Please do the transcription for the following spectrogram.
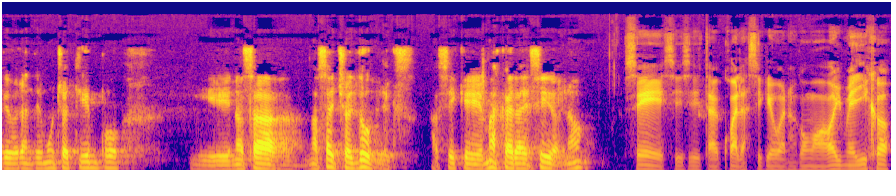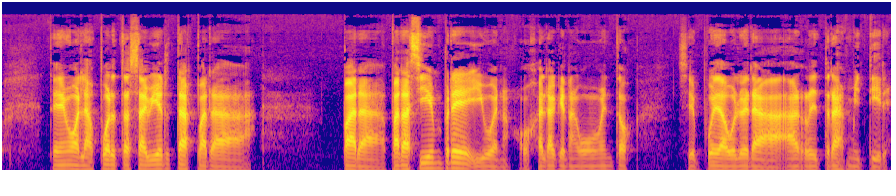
que durante mucho tiempo y nos ha, nos ha hecho el duplex. Así que más que agradecidos, ¿no? Sí, sí, sí, tal cual. Así que bueno, como hoy me dijo, tenemos las puertas abiertas para, para, para siempre y bueno, ojalá que en algún momento se pueda volver a, retransmitir.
